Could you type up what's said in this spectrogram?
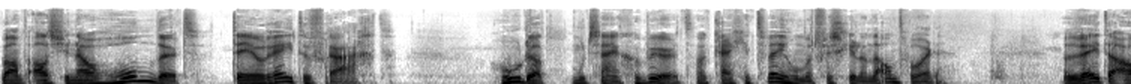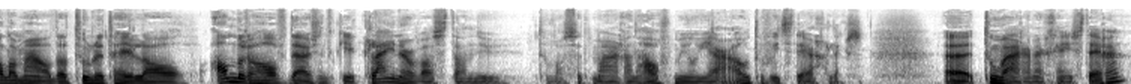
Want als je nou 100 theoreten vraagt hoe dat moet zijn gebeurd... dan krijg je 200 verschillende antwoorden. We weten allemaal dat toen het heelal anderhalfduizend keer kleiner was dan nu... toen was het maar een half miljoen jaar oud of iets dergelijks... Uh, toen waren er geen sterren.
